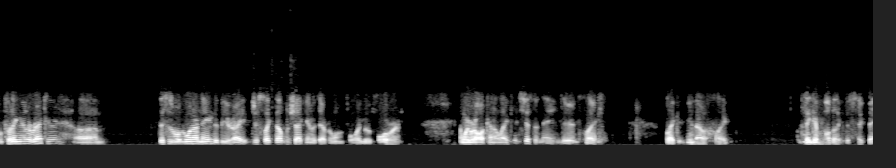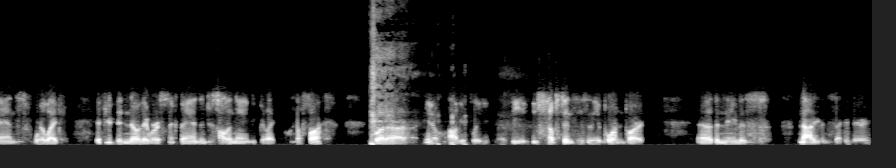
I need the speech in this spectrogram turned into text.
we're putting out a record. Um, this is what we want our name to be, right? Just like double checking with everyone before we move forward and we were all kind of like, it's just a name, dude. Like, like you know, like think of all the, like the sick bands where like if you didn't know they were a sick band and just saw the name, you'd be like, what the fuck? But uh, you know, obviously the the substance is the important part. uh, the name is not even secondary.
